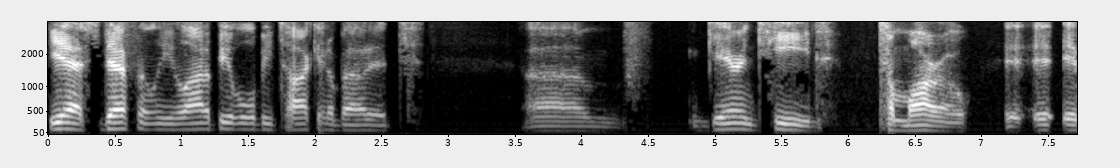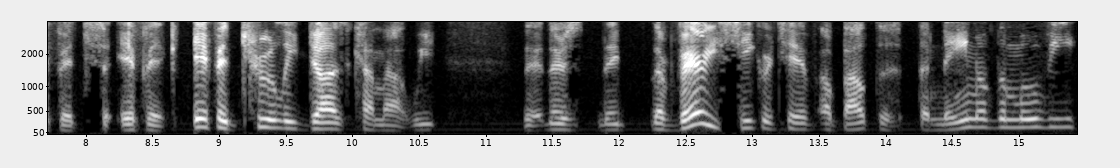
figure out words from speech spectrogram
yes, definitely. A lot of people will be talking about it. Um, guaranteed tomorrow, if it's if it if it truly does come out. We there's they they're very secretive about the the name of the movie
